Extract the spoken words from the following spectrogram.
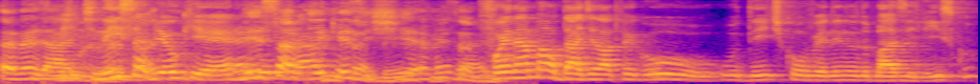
É verdade. A gente nem sabia o que era. Nem sabia já- que existia, é verdade. sabia. Foi na maldade, ela pegou o date com o veneno do basilisco.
